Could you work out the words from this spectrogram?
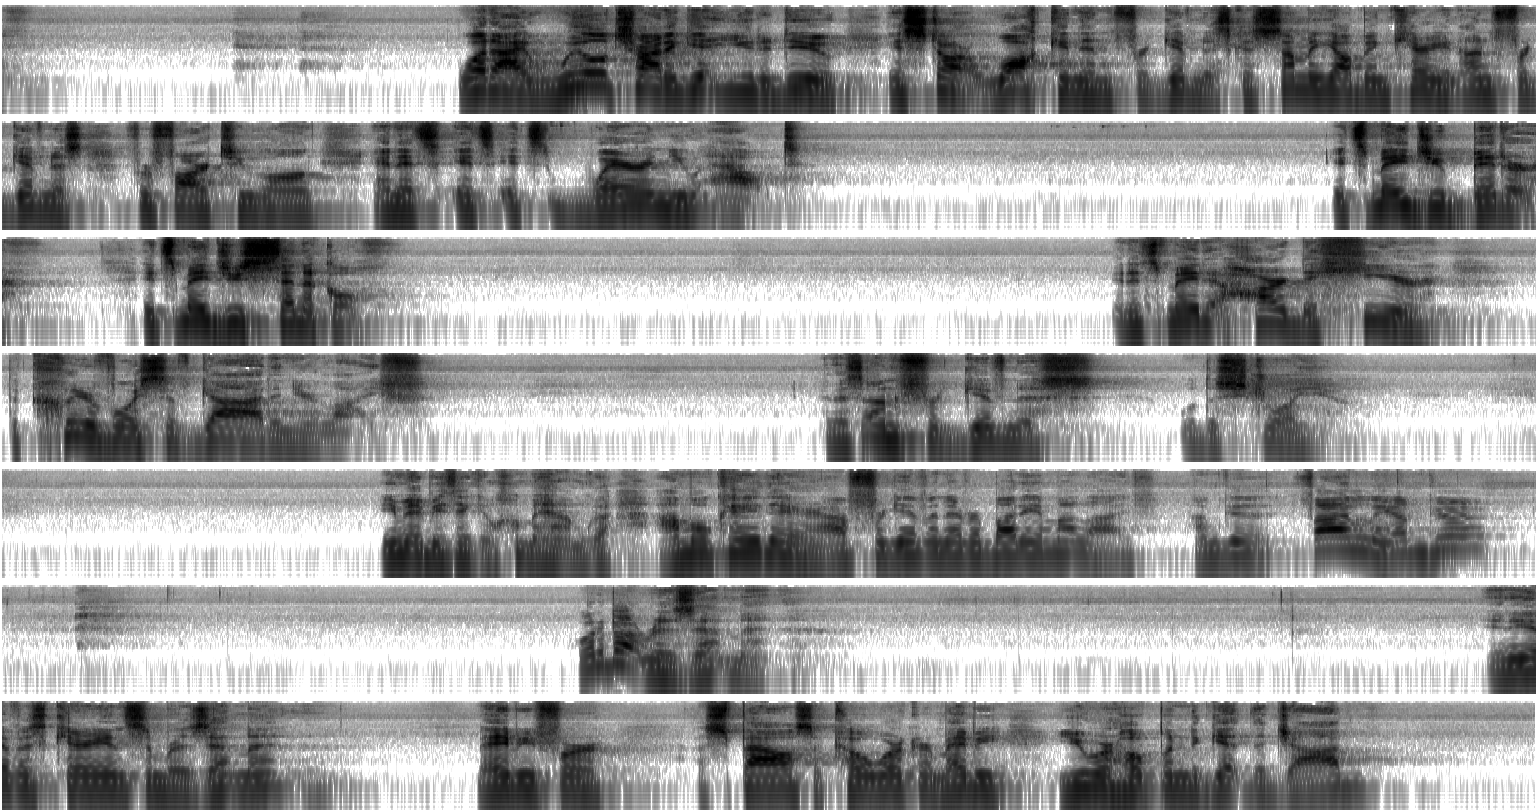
What I will try to get you to do is start walking in forgiveness because some of y'all been carrying unforgiveness for far too long and it's, it's, it's wearing you out. It's made you bitter, it's made you cynical, and it's made it hard to hear the clear voice of God in your life. And this unforgiveness will destroy you. You may be thinking, well, man, I'm, I'm okay there. I've forgiven everybody in my life. I'm good. Finally, I'm good. What about resentment? Any of us carrying some resentment? Maybe for a spouse, a coworker, maybe you were hoping to get the job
